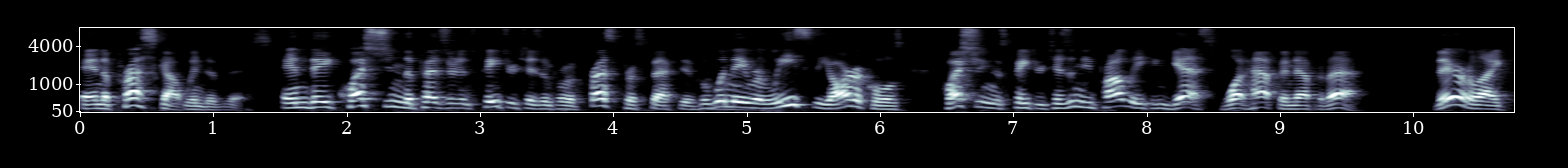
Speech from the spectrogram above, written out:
And the press got wind of this. And they questioned the president's patriotism from a press perspective. But when they released the articles questioning this patriotism, you probably can guess what happened after that. They were like,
